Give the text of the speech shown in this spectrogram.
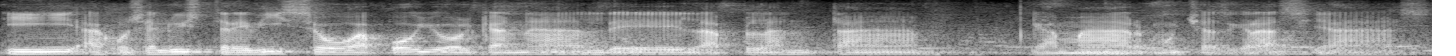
y a José Luis Treviso, apoyo al canal de La Planta Gamar, muchas gracias.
